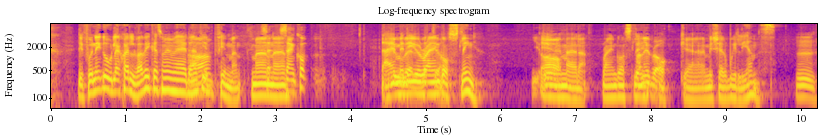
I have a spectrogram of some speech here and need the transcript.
det får ni googla själva vilka som är med i den Ja. fil- filmen. Men, Sen, eh, sen kom... nej, men det är ju Ryan ja. Gosling. är Ja. med i den. Ryan Gosling är och eh, Michelle Williams. Mm.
